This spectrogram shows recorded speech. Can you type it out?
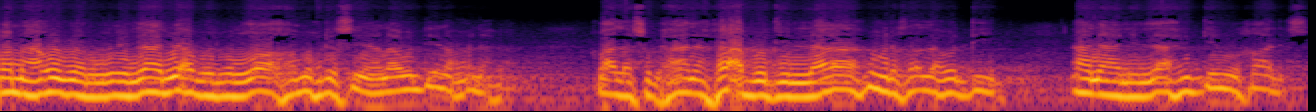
وما أمروا إلا ليعبدوا الله مخلصين له الدين حنفاء. قال سبحانه فاعبد الله مخلصا له الدين الا لله الدين الخالص.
